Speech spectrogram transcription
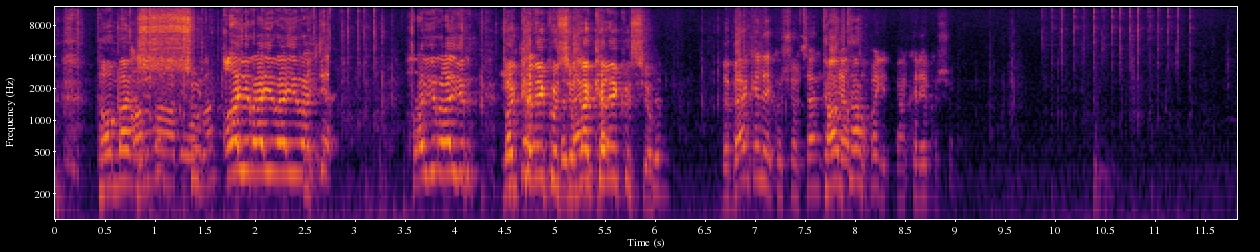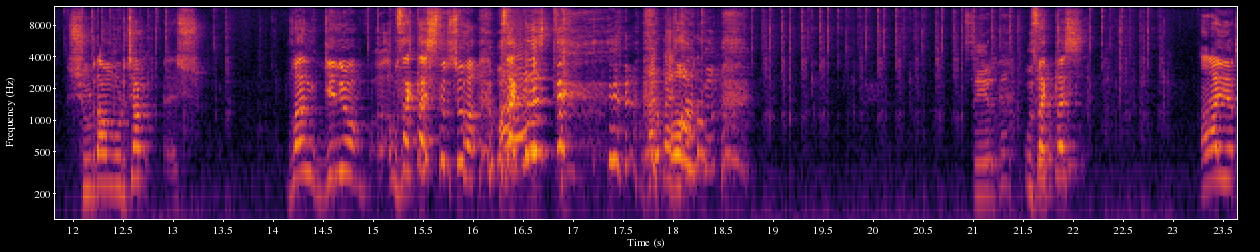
tamam ben Allah abi oradan. Hayır hayır hayır hayır. Hayır hayır. Ben İlker, kaleye koşuyorum. ben- Ben kaleye koşuyorum. Ve ben kaleye koşuyorum. Sen Tamam, şey yap, tamam. topa git. Ben kaleye koşuyorum. Şuradan vuracağım. Ş- Lan geliyor. Uzaklaştır şunu. Uzaklaştır. Uzaklaştırdım. Orta. Sıyırdı. Uzaklaş. Hayır.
